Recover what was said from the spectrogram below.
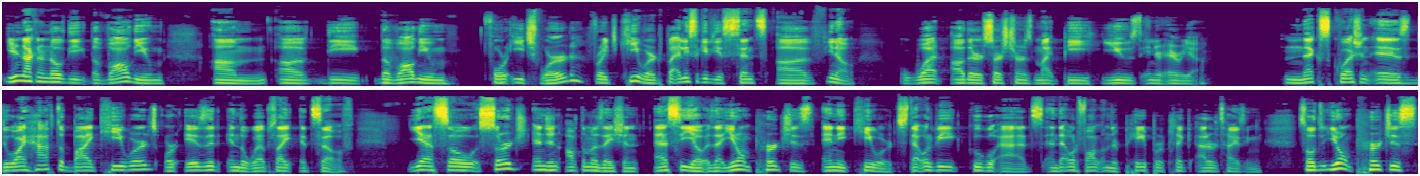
You're not going to know the the volume um of the the volume for each word for each keyword but at least it gives you a sense of you know what other search terms might be used in your area. Next question is do i have to buy keywords or is it in the website itself yeah, so search engine optimization, SEO, is that you don't purchase any keywords. That would be Google Ads, and that would fall under pay per click advertising. So you don't purchase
